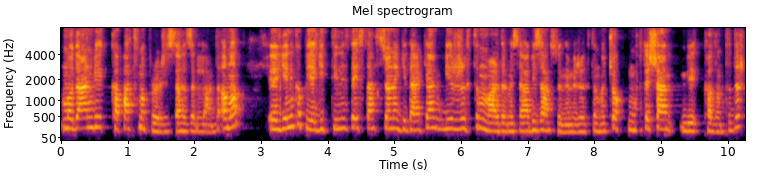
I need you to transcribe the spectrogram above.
modern bir kapatma projesi hazırlandı. Ama e, Yeni Kapı'ya gittiğinizde istasyona giderken bir rıhtım vardır mesela Bizans dönemi rıhtımı. Çok muhteşem bir kalıntıdır.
